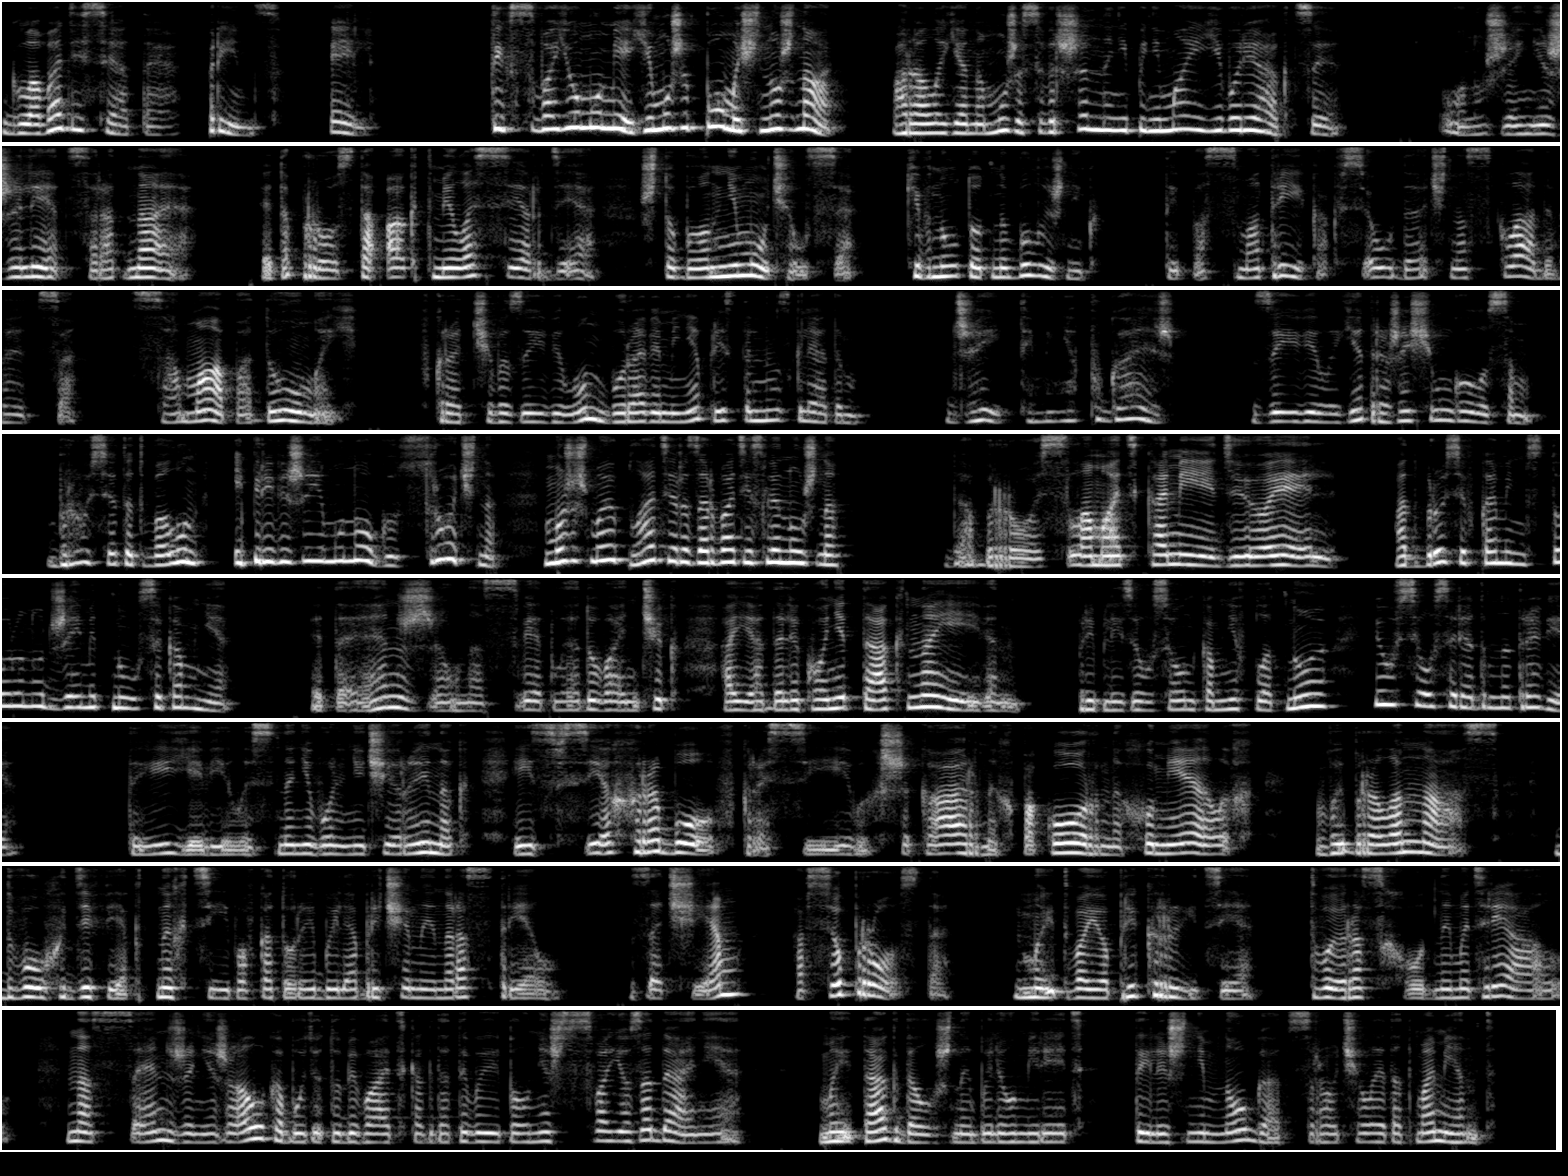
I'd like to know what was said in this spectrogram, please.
Глава десятая. Принц. Эль. «Ты в своем уме! Ему же помощь нужна!» Орала я на мужа, совершенно не понимая его реакции. «Он уже не жилец, родная. Это просто акт милосердия, чтобы он не мучился», — кивнул тот на булыжник. «Ты посмотри, как все удачно складывается. Сама подумай» вкрадчиво заявил он, буравя меня пристальным взглядом. «Джей, ты меня пугаешь!» – заявила я дрожащим голосом. «Брось этот валун и перевяжи ему ногу, срочно! Можешь мое платье разорвать, если нужно!» «Да брось сломать комедию, Эль!» Отбросив камень в сторону, Джей метнулся ко мне. «Это Энж у нас светлый одуванчик, а я далеко не так наивен!» Приблизился он ко мне вплотную и уселся рядом на траве. «Ты явилась на невольничий рынок из всех рабов, красивых, шикарных, покорных, умелых. Выбрала нас, двух дефектных типов, которые были обречены на расстрел. Зачем? А все просто. Мы твое прикрытие, твой расходный материал». На Сенже не жалко будет убивать, когда ты выполнишь свое задание. Мы и так должны были умереть, ты лишь немного отсрочила этот момент.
